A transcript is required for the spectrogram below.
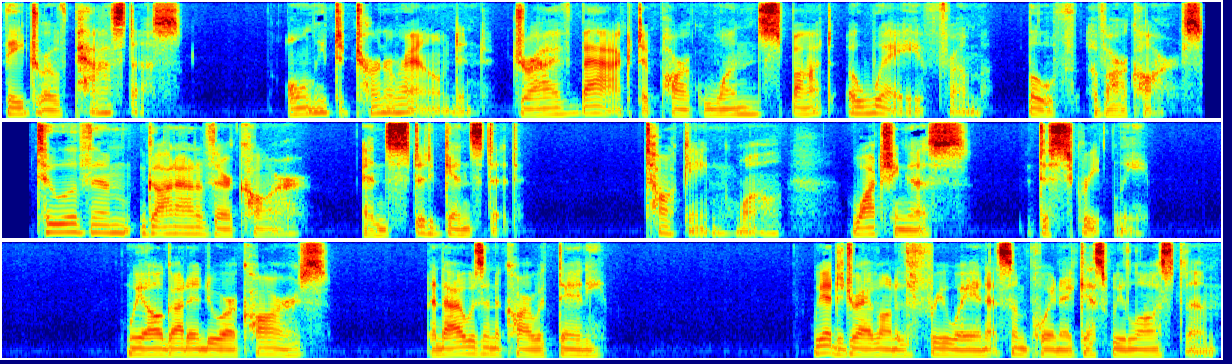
they drove past us, only to turn around and drive back to park one spot away from both of our cars. Two of them got out of their car and stood against it, talking while watching us discreetly. We all got into our cars, and I was in a car with Danny. We had to drive onto the freeway, and at some point, I guess we lost them.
